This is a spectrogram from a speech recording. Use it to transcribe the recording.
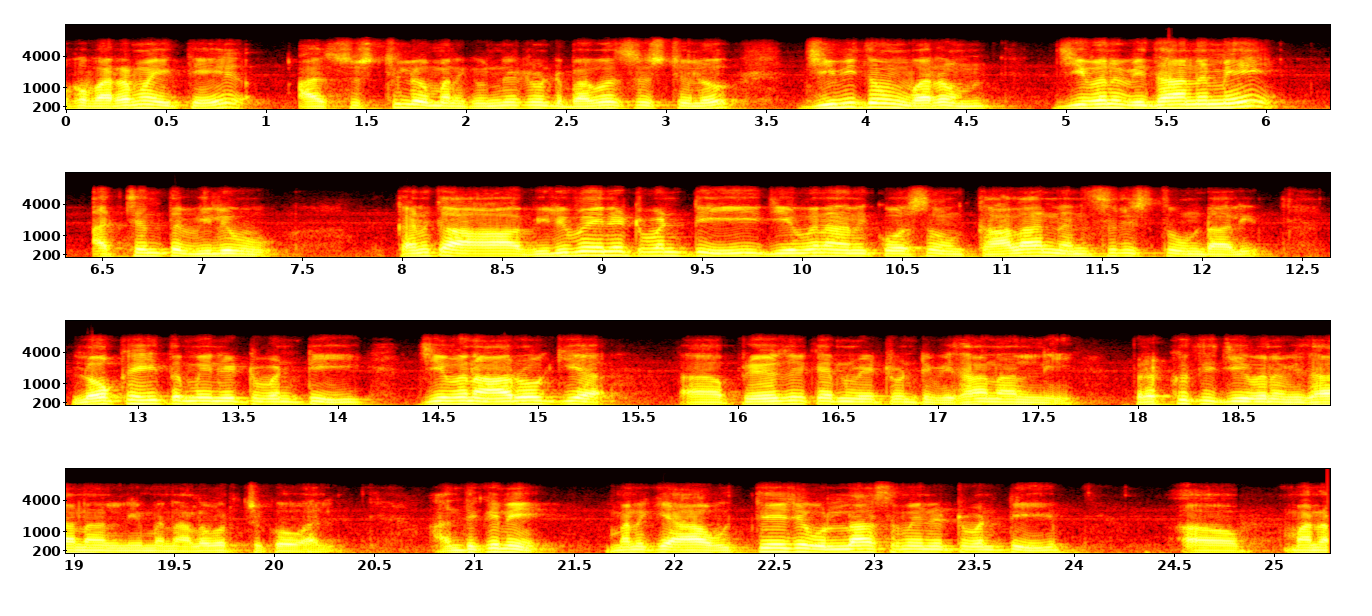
ఒక వరం అయితే ఆ సృష్టిలో మనకి ఉన్నటువంటి భగవత్ సృష్టిలో జీవితం వరం జీవన విధానమే అత్యంత విలువ. కనుక ఆ విలువైనటువంటి జీవనాని కోసం కాలాన్ని అనుసరిస్తూ ఉండాలి. లోకహితమైనటువంటి జీవన ఆరోగ్య ప్రయోజనకరమైనటువంటి విధానాల్ని ప్రకృతి జీవన విధానాల్ని మనం అలవర్చుకోవాలి. అందుకనే మనకి ఆ ఉత్తేజ ఉల్లాసమైనటువంటి మన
